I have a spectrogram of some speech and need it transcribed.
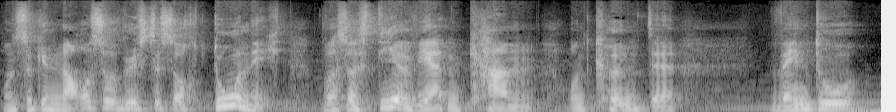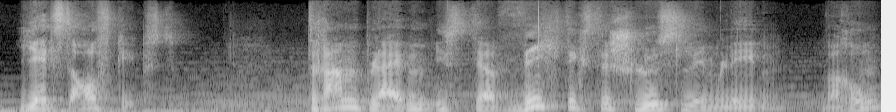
Und so genauso wüsstest auch du nicht, was aus dir werden kann und könnte, wenn du jetzt aufgibst. Dranbleiben ist der wichtigste Schlüssel im Leben. Warum?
